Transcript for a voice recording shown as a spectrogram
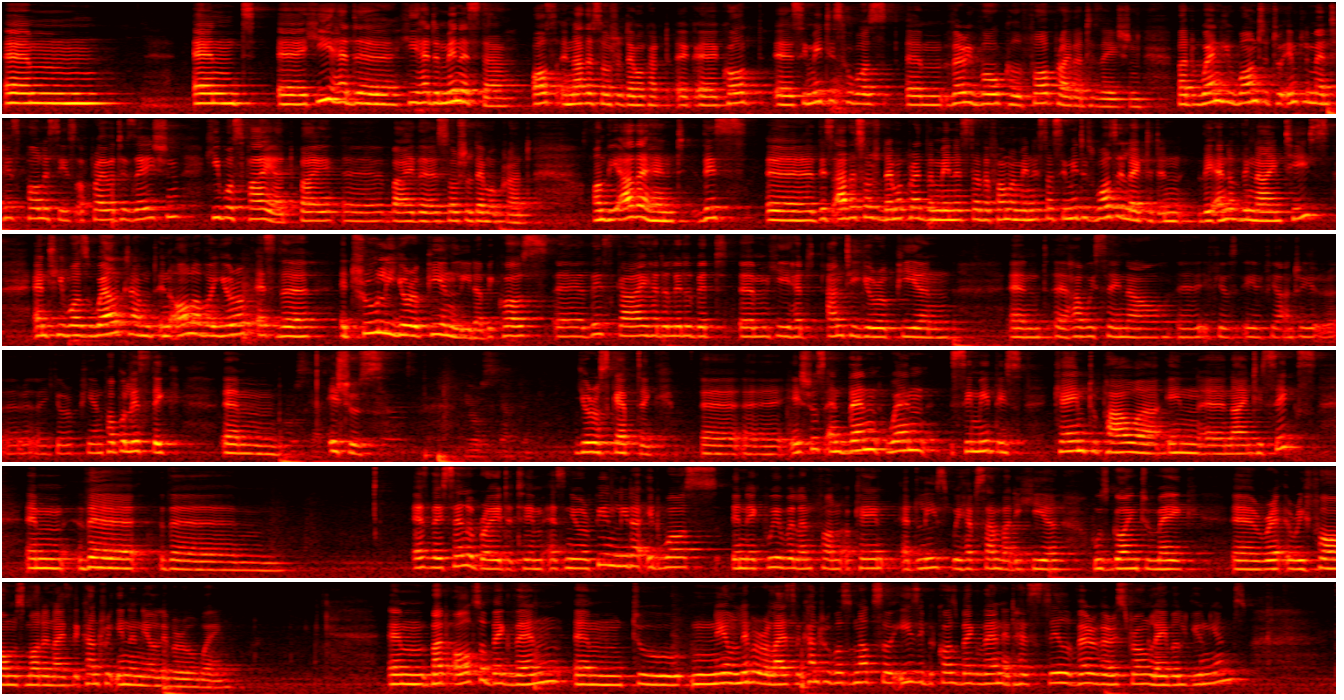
Um, and uh, he had a he had a minister, also another social democrat uh, uh, called uh, Simitis, who was um, very vocal for privatization. But when he wanted to implement his policies of privatization, he was fired by uh, by the social democrat. On the other hand, this uh, this other social democrat, the minister, the former minister Simitis, was elected in the end of the 90s, and he was welcomed in all over Europe as the a truly European leader because uh, this guy had a little bit, um, he had anti-European and uh, how we say now, uh, if you're, if you're anti-European, populistic um, issues. Eurosceptic. Eurosceptic uh, uh, issues. And then when Simitis came to power in uh, 96, um, the, the um, as they celebrated him as an European leader, it was an equivalent from, okay, at least we have somebody here who's going to make uh, re reforms, modernize the country in a neoliberal way. Um, but also back then, um, to neoliberalize the country was not so easy because back then it has still very, very strong labor unions.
